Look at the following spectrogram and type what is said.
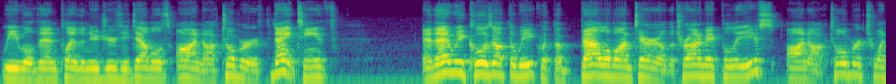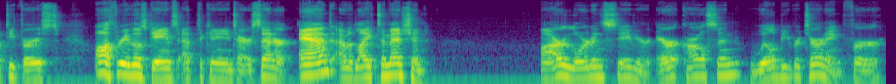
We will then play the New Jersey Devils on October 19th. And then we close out the week with the Battle of Ontario, the Toronto Maple Leafs on October 21st. All three of those games at the Canadian Tire Center. And I would like to mention our Lord and Savior, Erik Karlsson, will be returning for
